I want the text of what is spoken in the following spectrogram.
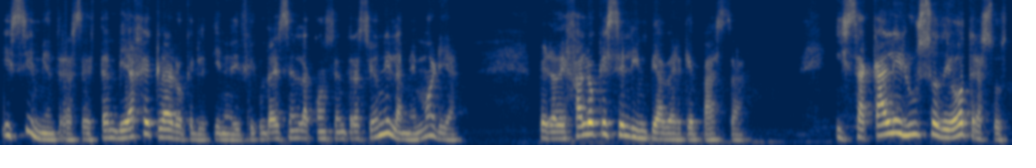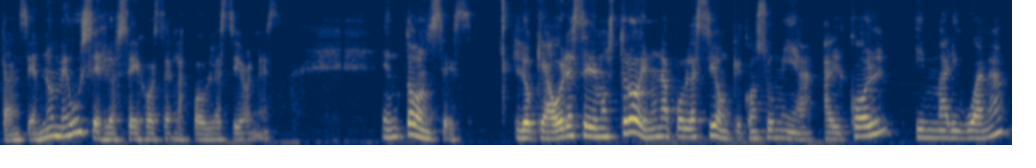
y sí, mientras está en viaje, claro que le tiene dificultades en la concentración y la memoria. Pero déjalo que se limpie a ver qué pasa. Y sacale el uso de otras sustancias. No me uses los sesgos en las poblaciones. Entonces, lo que ahora se demostró en una población que consumía alcohol y marihuana,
